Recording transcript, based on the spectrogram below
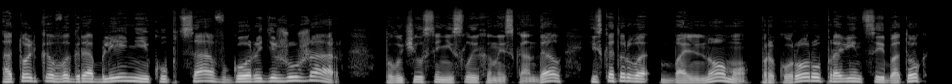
а только в ограблении купца в городе Жужар. Получился неслыханный скандал, из которого больному прокурору провинции Баток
